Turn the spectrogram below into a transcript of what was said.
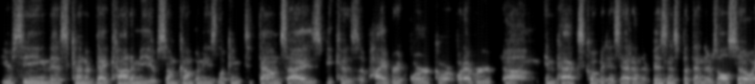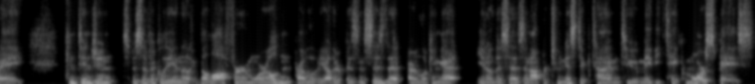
you're seeing this kind of dichotomy of some companies looking to downsize because of hybrid work or whatever um, impacts COVID has had on their business. But then there's also a contingent, specifically in the, the law firm world and probably other businesses that are looking at you know this as an opportunistic time to maybe take more space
